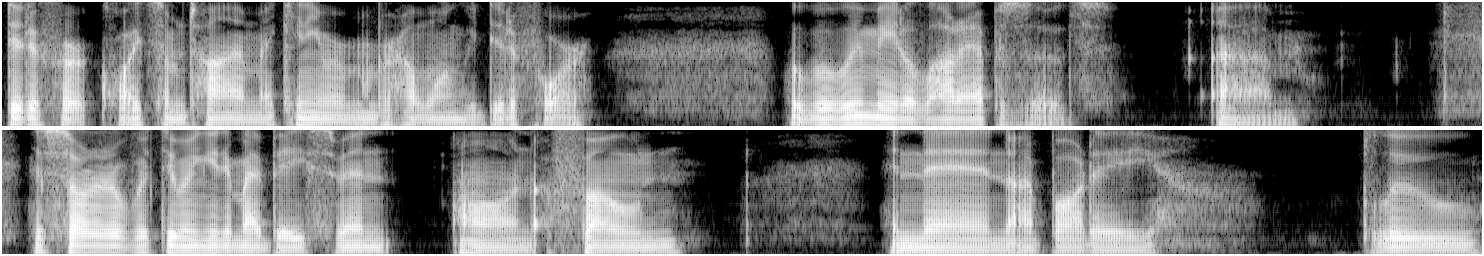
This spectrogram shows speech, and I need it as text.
did it for quite some time. I can't even remember how long we did it for. But, we made a lot of episodes. Um, it started with doing it in my basement on a phone. And then I bought a blue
